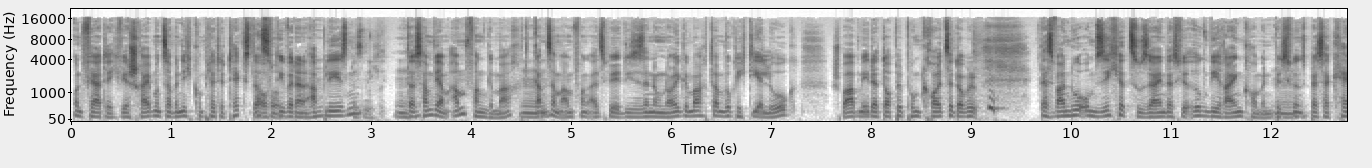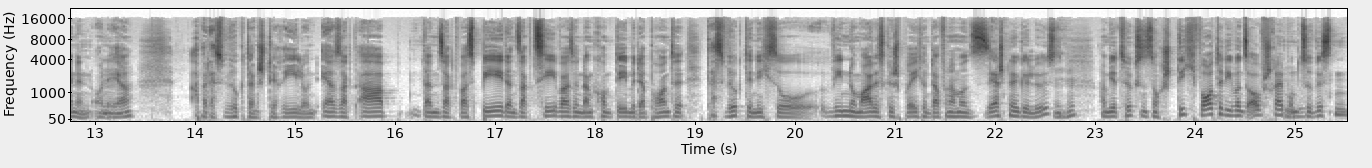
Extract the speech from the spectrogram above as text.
und fertig. Wir schreiben uns aber nicht komplette Texte Ach auf, so, die wir dann ablesen. das nicht. Das haben wir am Anfang gemacht, ganz am Anfang, als wir diese Sendung neu gemacht haben, wirklich Dialog, Schwabeneder, Doppelpunkt, Kreuzer, Doppel. Das war nur, um sicher zu sein, dass wir irgendwie reinkommen, bis wir uns besser kennen on air. Aber das wirkt dann steril und er sagt A, dann sagt was B, dann sagt C was und dann kommt D mit der Pointe. Das wirkte nicht so wie ein normales Gespräch und davon haben wir uns sehr schnell gelöst. Haben jetzt höchstens noch Stichworte, die wir uns aufschreiben, um zu wissen,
